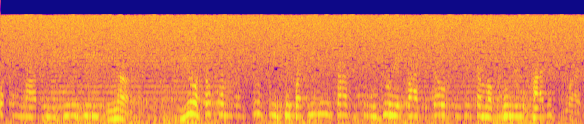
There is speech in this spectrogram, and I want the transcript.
حكم ماضي فيه نعم یو حکم منصوب کی صفتی نہیں تاسو په وجوه فاسده او کې ته مفهوم مخالف وایي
